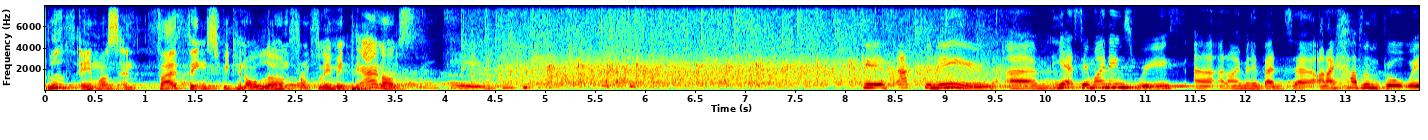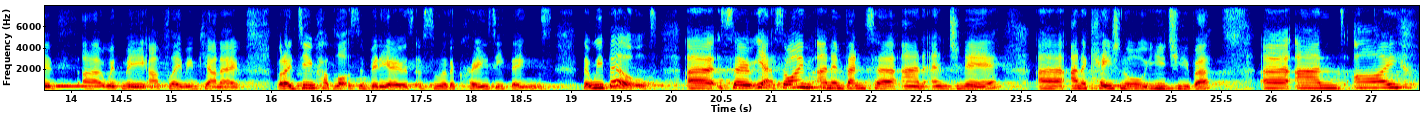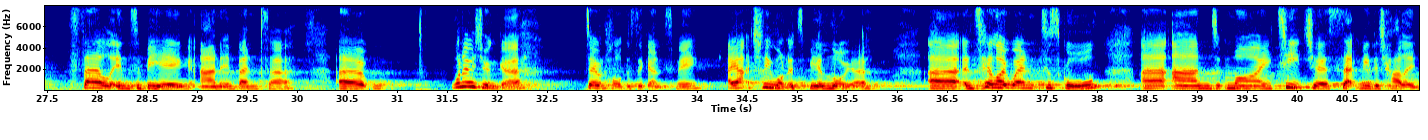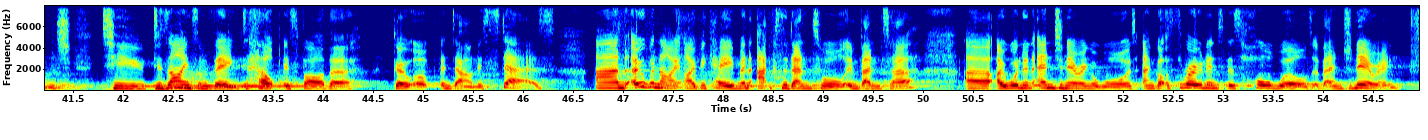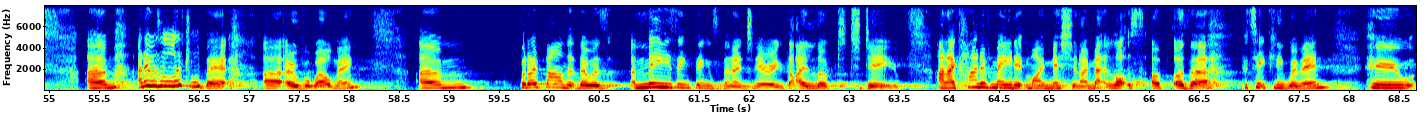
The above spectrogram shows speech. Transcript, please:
Ruth Amos and five things we can all learn from flaming pianos. Thank you. Good afternoon. Um, yeah, so my name's Ruth, uh, and I'm an inventor, and I haven't brought with, uh, with me our flaming piano, but I do have lots of videos of some of the crazy things that we build. Uh, so yeah, so I'm an inventor and engineer, uh, an occasional YouTuber, uh, and I fell into being an inventor. Uh, when I was younger, don't hold this against me, I actually wanted to be a lawyer uh, until I went to school uh, and my teacher set me the challenge to design something to help his father go up and down his stairs. And overnight I became an accidental inventor. Uh, I won an engineering award and got thrown into this whole world of engineering. Um, and it was a little bit uh, overwhelming. Um, but I found that there was amazing things within engineering that I loved to do. And I kind of made it my mission. I met lots of other, particularly women, who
